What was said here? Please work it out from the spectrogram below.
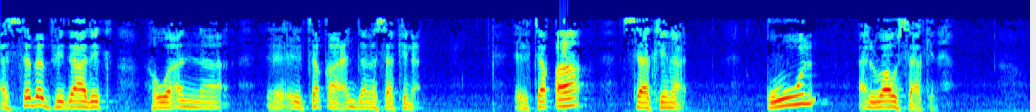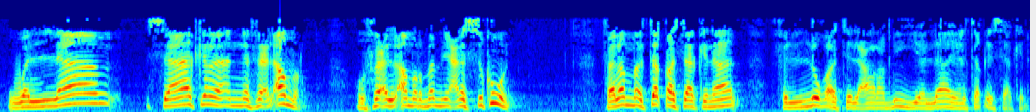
السبب في ذلك هو أن آه، التقى عندنا ساكنان. التقى ساكنان. قول الواو ساكنة. واللام ساكنة لأن فعل أمر وفعل الأمر مبني على السكون. فلما التقى ساكنان في اللغة العربية لا يلتقي ساكنا.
